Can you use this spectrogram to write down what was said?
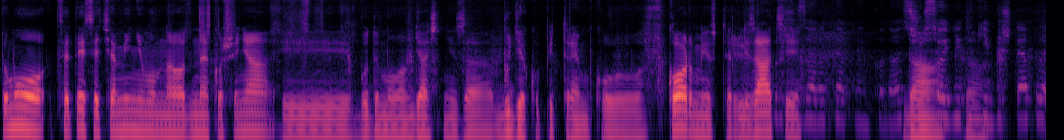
Тому це тисяча мінімум на одне кошеня, і будемо вам вдячні за будь-яку підтримку в кормі, в стерилізації. Просто зараз тепленько, да? Що сьогодні да. такий більш теплий,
